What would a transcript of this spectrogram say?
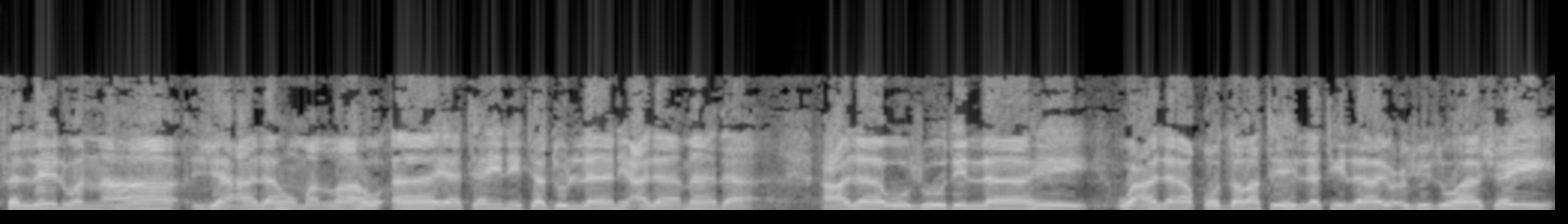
فالليل والنهار جعلهما الله آيتين تدلان على ماذا؟ على وجود الله وعلى قدرته التي لا يعجزها شيء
